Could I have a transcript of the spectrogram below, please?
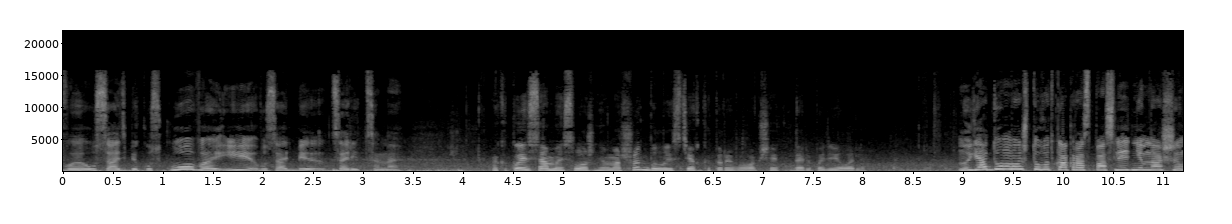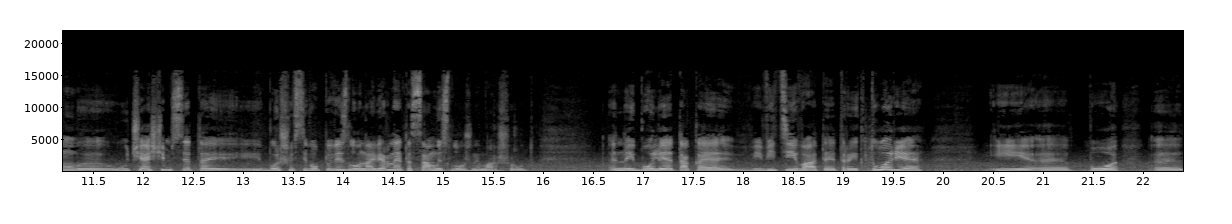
в усадьбе Кускова и в усадьбе Царицына. А какой самый сложный маршрут был из тех, которые вы вообще когда-либо делали? Ну, я думаю, что вот как раз последним нашим э, учащимся-то больше всего повезло. Наверное, это самый сложный маршрут наиболее такая витиеватая траектория, и э, по э,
